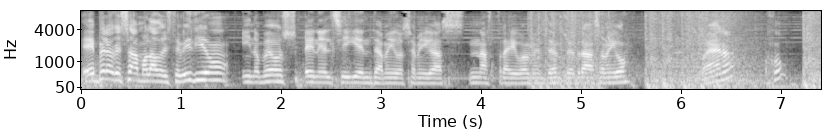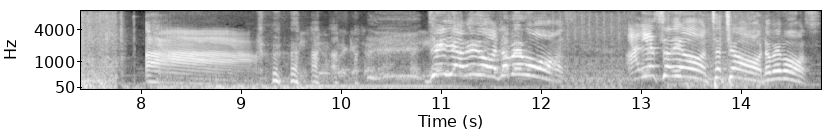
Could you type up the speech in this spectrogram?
Espero que os haya molado este vídeo y nos vemos en el siguiente, amigos y amigas. Nastra igualmente detrás, amigo. Bueno, ojo. ¡Ah! GG, amigos, nos vemos. Adiós, adiós. Chao, chao, nos vemos.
